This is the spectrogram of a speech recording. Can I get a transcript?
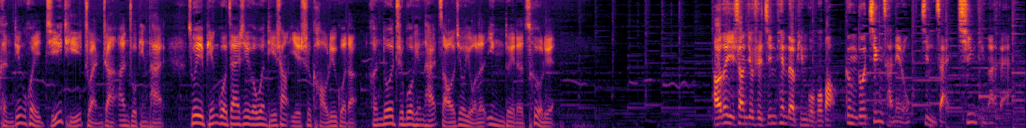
肯定会集体转战安卓平台。所以，苹果在这个问题上也是考虑过的。很多直播平台早就有了应对的策略。好的，以上就是今天的苹果播报，更多精彩内容尽在蜻蜓 FM。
